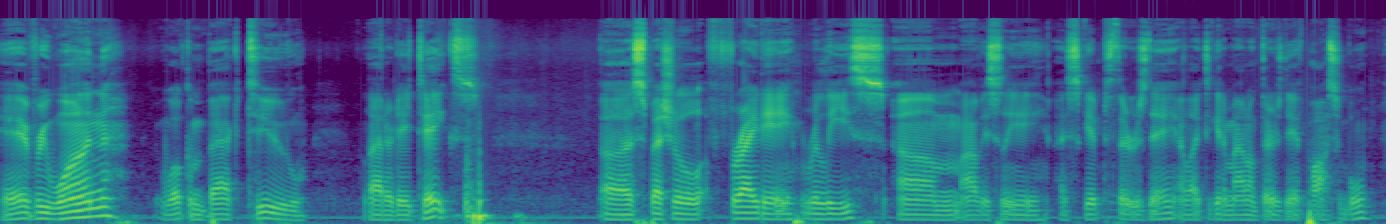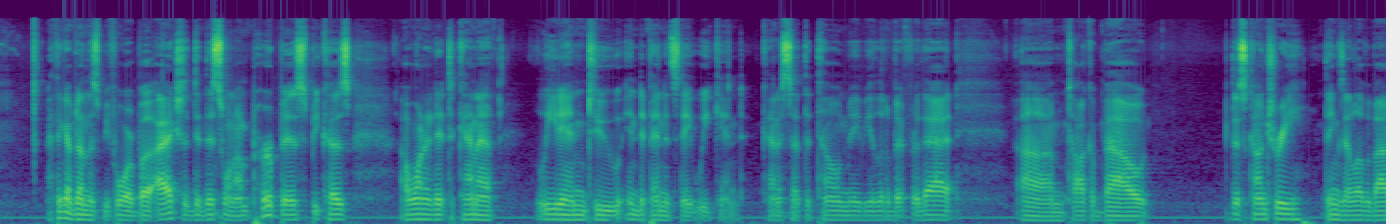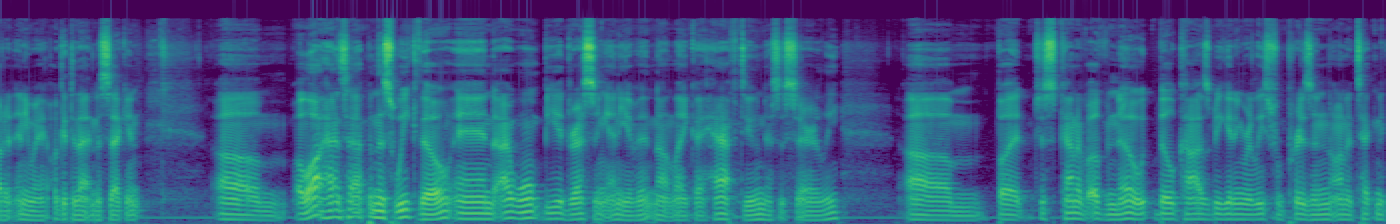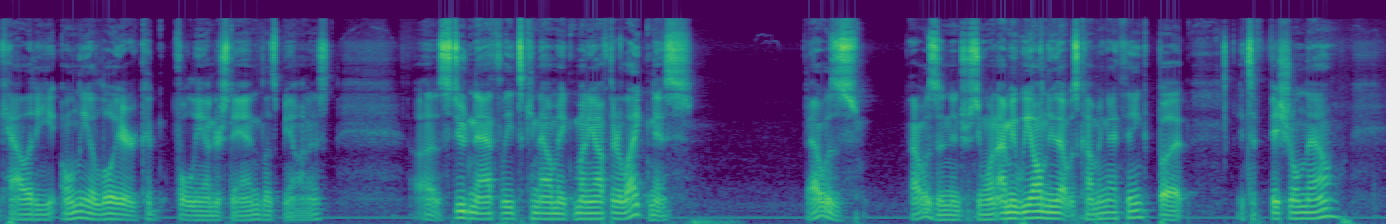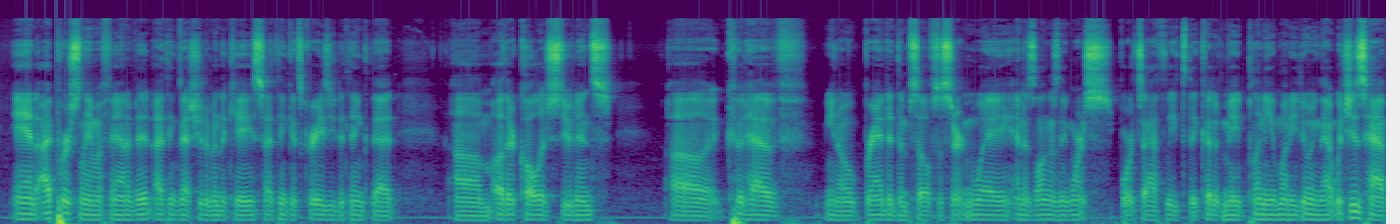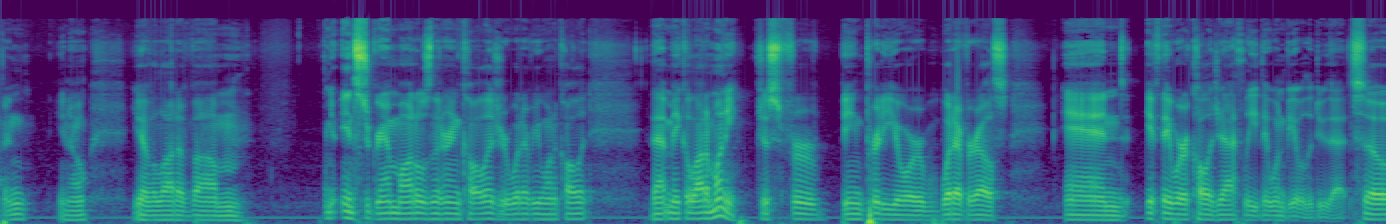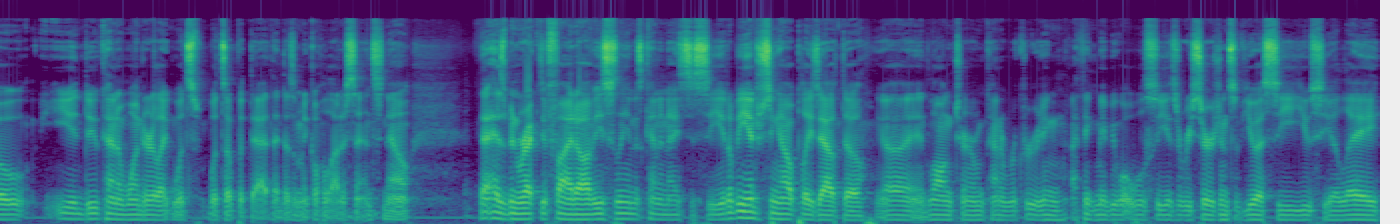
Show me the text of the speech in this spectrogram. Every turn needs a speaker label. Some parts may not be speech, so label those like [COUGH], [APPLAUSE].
Speaker 1: Hey everyone, welcome back to Latter Day Takes. A special Friday release. Um, obviously, I skipped Thursday. I like to get them out on Thursday if possible. I think I've done this before, but I actually did this one on purpose because I wanted it to kind of lead into Independence Day weekend, kind of set the tone maybe a little bit for that. Um, talk about this country, things I love about it. Anyway, I'll get to that in a second. Um, a lot has happened this week, though, and I won't be addressing any of it. Not like I have to necessarily. Um, but just kind of of note, Bill Cosby getting released from prison on a technicality only a lawyer could fully understand, let's be honest. Uh, student athletes can now make money off their likeness. That was that was an interesting one. I mean, we all knew that was coming, I think, but it's official now. And I personally am a fan of it. I think that should have been the case. I think it's crazy to think that um, other college students uh, could have, you know, branded themselves a certain way, and as long as they weren't sports athletes, they could have made plenty of money doing that, which has happened. You know, you have a lot of um, Instagram models that are in college or whatever you want to call it that make a lot of money just for being pretty or whatever else. And if they were a college athlete, they wouldn't be able to do that. So you do kind of wonder, like, what's what's up with that? That doesn't make a whole lot of sense. Now, that has been rectified, obviously, and it's kind of nice to see. It'll be interesting how it plays out, though, uh, in long term kind of recruiting. I think maybe what we'll see is a resurgence of USC, UCLA,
